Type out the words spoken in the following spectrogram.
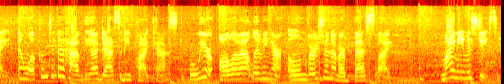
Hi, and welcome to the Have the Audacity podcast, where we are all about living our own version of our best life. My name is Jacy.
